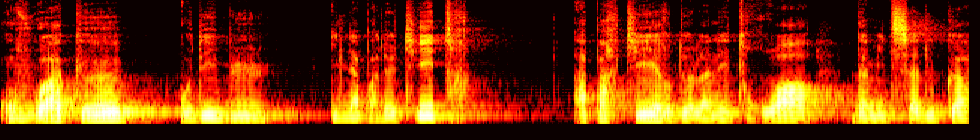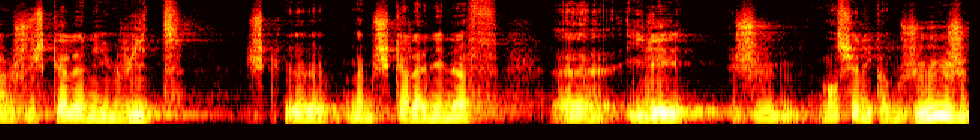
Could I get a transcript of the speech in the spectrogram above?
On voit que au début, il n'a pas de titre. À partir de l'année 3 d'Amid Saduka jusqu'à l'année 8, euh, même jusqu'à l'année 9, euh, il est mentionné comme juge.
